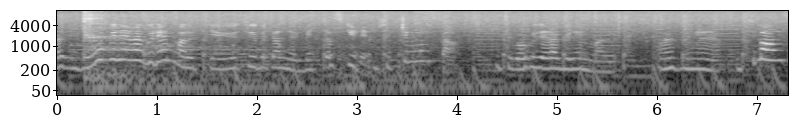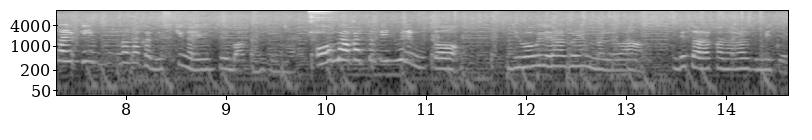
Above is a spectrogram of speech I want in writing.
私地獄寺グレンマルっていう YouTube チャンネルめっちゃ好きで。知ってますか？地獄寺グレンマル私ね一番最近の中で好きな YouTuber かもしれない。大間ガトピフィルムと地獄寺グレンマルは出たら必ず見てる。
